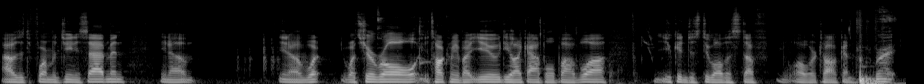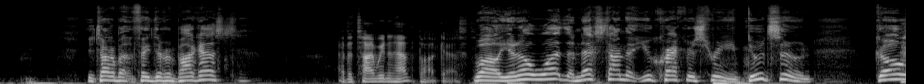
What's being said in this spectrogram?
I was a former Genius admin. You know, you know what what's your role you talk to me about you do you like apple blah blah you can just do all this stuff while we're talking Right. You talk about the Think Different podcast? at the time we didn't have the podcast Well, you know what? The next time that you crack your screen, do it soon. Go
